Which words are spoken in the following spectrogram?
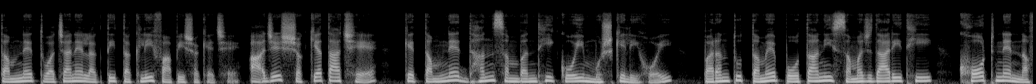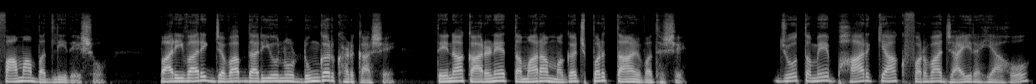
તમને ત્વચાને લગતી તકલીફ આપી શકે છે. આજે શક્યતા છે કે તમને ધન સંબંધી કોઈ મુશ્કેલી હોય પરંતુ તમે પોતાની સમજદારીથી ખોટને નફામાં બદલી દેશો. પારિવારિક જવાબદારીઓનો ડુંગર ખડકાશે. તેના કારણે તમારા મગજ પર તાણ વધશે. જો તમે ભાર ક્યાંક ફરવા જઈ રહ્યા હો,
